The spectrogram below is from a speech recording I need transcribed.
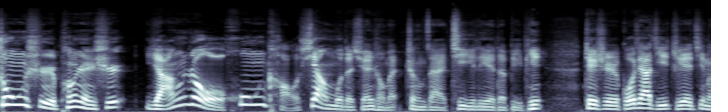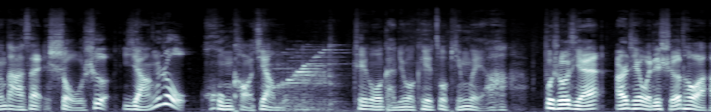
中式烹饪师羊肉烘烤项目的选手们正在激烈的比拼。这是国家级职业技能大赛首设羊肉烘烤项目。这个我感觉我可以做评委啊，不收钱，而且我这舌头啊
